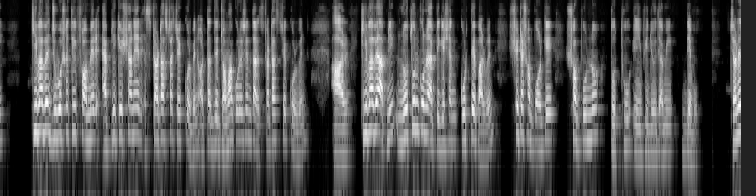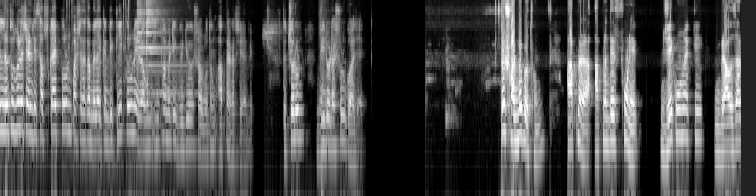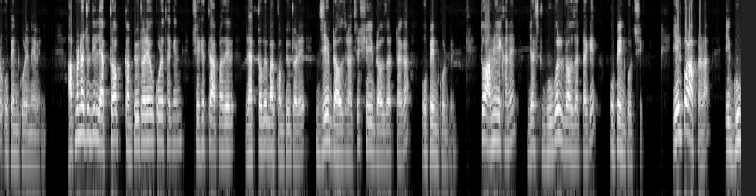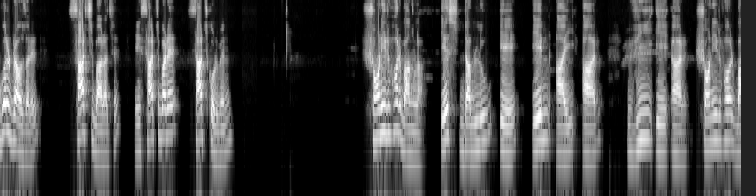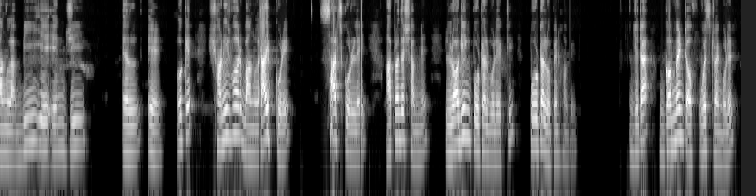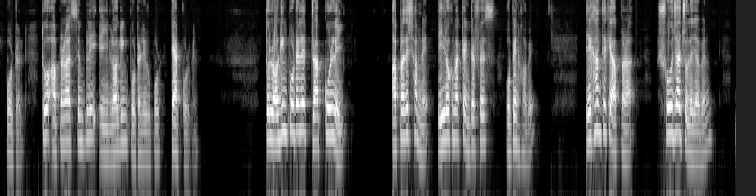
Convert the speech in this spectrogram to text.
কীভাবে যুবসাথী ফর্মের অ্যাপ্লিকেশনের স্ট্যাটাসটা চেক করবেন, অর্থাৎ যে জমা করেছেন তার স্ট্যাটাস চেক করবেন, আর কীভাবে আপনি নতুন কোনো অ্যাপ্লিকেশন করতে পারবেন, সেটা সম্পর্কে সম্পূর্ণ তথ্য এই ভিডিওতে আমি দেব। চ্যানেল নতুন হলে চ্যানেলটি সাবস্ক্রাইব করুন, পাশে থাকা বেল আইকনটি ক্লিক করুন, এরকম ইনফরমেটিভ ভিডিও সর্বপ্রথম আপনার কাছে যাবে। তো চলুন ভিডিওটা শুরু করা যায়। তো সর্বপ্রথম আপনারা আপনাদের ফোনের যে কোনো একটি ব্রাউজার ওপেন করে নেবেন। আপনারা যদি ল্যাপটপ কম্পিউটারেও করে থাকেন, সেক্ষেত্রে আপনাদের ল্যাপটপে বা কম্পিউটারে যে ব্রাউজার আছে, সেই ব্রাউজারটাকে ওপেন করবেন। তো আমি এখানে জাস্ট গুগল ব্রাউজারটাকে ওপেন করছি। এরপর আপনারা এই গুগল ব্রাউজারের সার্চ বার আছে। এই সার্চ বারে সার্চ করবেন Swanirbhar Bangla S W A N I R V A R Swanirbhar Bangla B A N G L A okay Swanirbhar Bangla type করে search করলে আপনাদের সামনে লগিং পোর্টাল বলে একটি পোর্টাল ওপেন হবে, যেটা গভর্নমেন্ট অফ ওয়েস্ট বেঙ্গলের portal তো আপনারা সিম্পলি এই লগিং পোর্টালের উপর ট্যাপ করবেন। তো লগিং পোর্টালে ট্যাপ করলেই আপনাদের সামনে এই রকম একটা ইন্টারফেস ওপেন হবে। এখান থেকে আপনারা সোজা চলে যাবেন।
